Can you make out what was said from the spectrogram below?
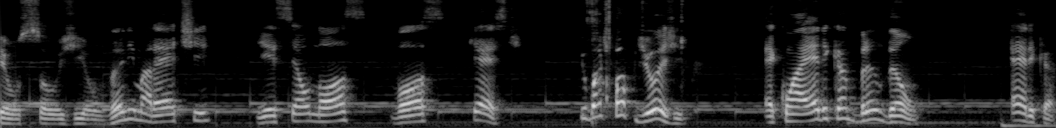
Eu sou Giovanni Maretti e esse é o Nós Voz Cast. E o bate-papo de hoje é com a Érica Brandão. Érica,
